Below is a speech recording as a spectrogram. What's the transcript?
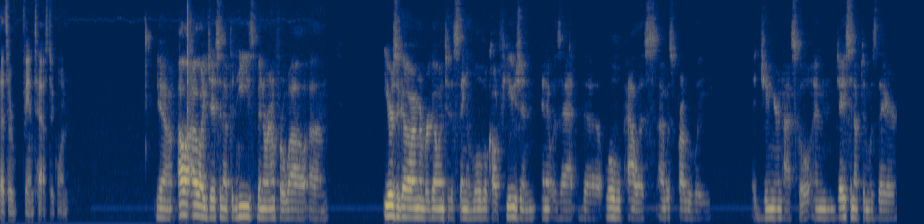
that's a fantastic one. Yeah, I, I like Jason Upton. He's been around for a while. Um, years ago, I remember going to this thing in Louisville called Fusion, and it was at the Louisville Palace. I was probably a junior in high school, and Jason Upton was there.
